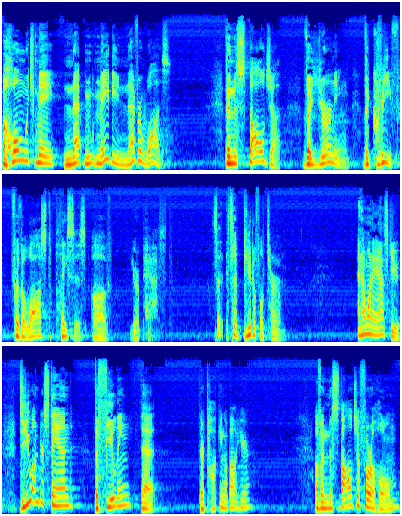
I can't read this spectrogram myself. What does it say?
a home which may ne- maybe never was, the nostalgia, the yearning, the grief for the lost places of your past. It's a, it's a beautiful term. And I want to ask you do you understand the feeling that they're talking about here? Of a nostalgia for a home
